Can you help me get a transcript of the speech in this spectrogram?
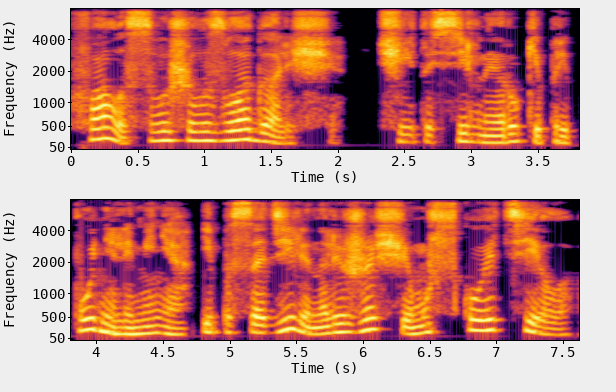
Фалос вышел из влагалища. Чьи-то сильные руки приподняли меня и посадили на лежащее мужское тело.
